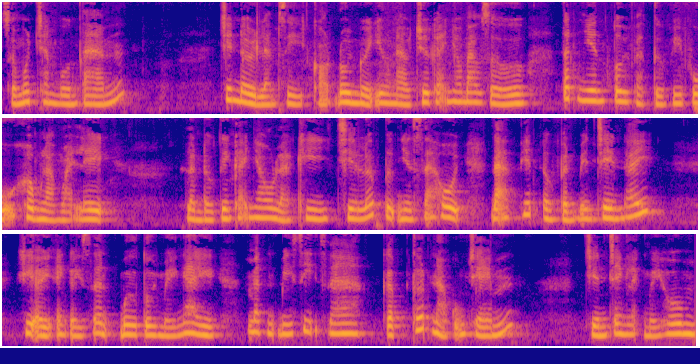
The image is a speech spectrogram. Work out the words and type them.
Số 148 Trên đời làm gì có đôi người yêu nào chưa cãi nhau bao giờ? Tất nhiên tôi và Từ Vi Vũ không là ngoại lệ. Lần đầu tiên cãi nhau là khi chia lớp tự nhiên xã hội đã viết ở phần bên trên đấy. Khi ấy anh ấy giận bơ tôi mấy ngày, mặt bí dị ra, gặp thớt nào cũng chém. Chiến tranh lạnh mấy hôm,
